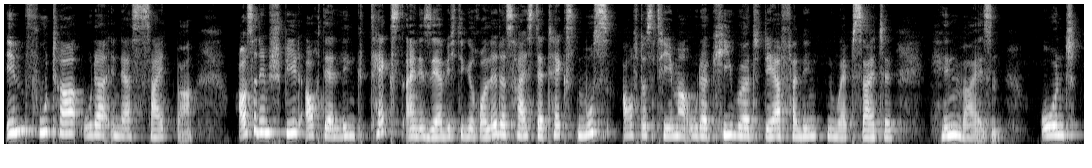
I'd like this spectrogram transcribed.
im Footer oder in der Sidebar. Außerdem spielt auch der Link-Text eine sehr wichtige Rolle. Das heißt, der Text muss auf das Thema oder Keyword der verlinkten Webseite hinweisen. Und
